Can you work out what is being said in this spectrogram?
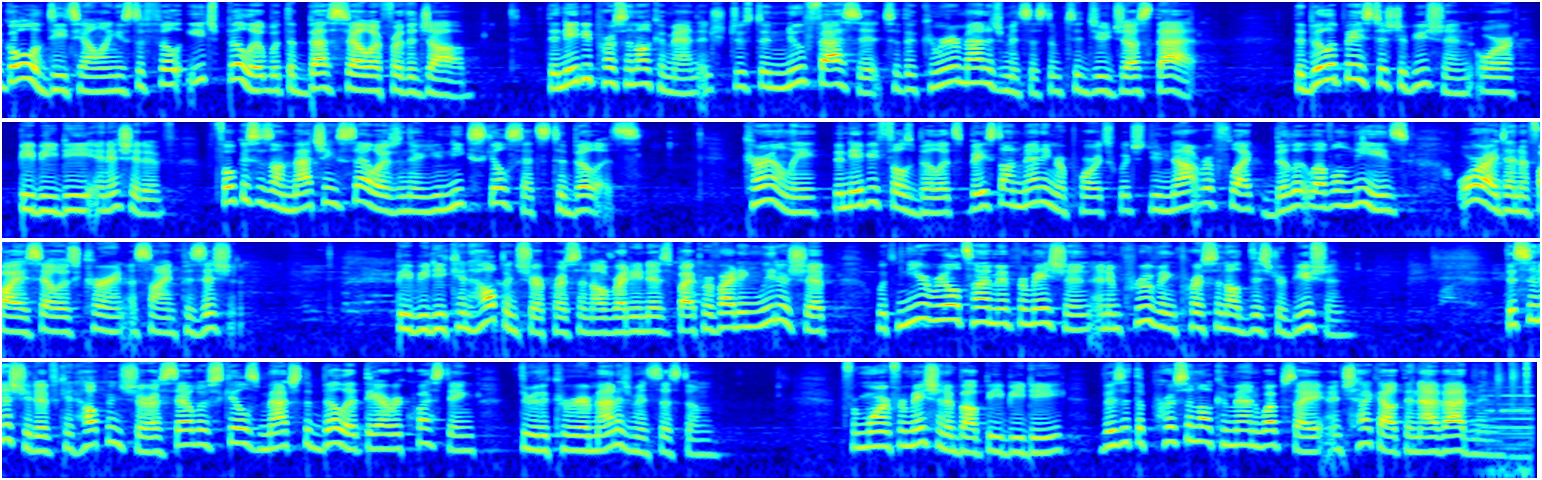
The goal of detailing is to fill each billet with the best sailor for the job. The Navy Personnel Command introduced a new facet to the career management system to do just that. The Billet-Based Distribution, or BBD initiative, focuses on matching sailors and their unique skill sets to billets. Currently, the Navy fills billets based on manning reports which do not reflect billet-level needs or identify a sailor's current assigned position. BBD can help ensure personnel readiness by providing leadership with near real-time information and improving personnel distribution. This initiative can help ensure a sailor's skills match the billet they are requesting through the career management system. For more information about BBD, visit the Personnel Command website and check out the NAV NAVADMIN.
